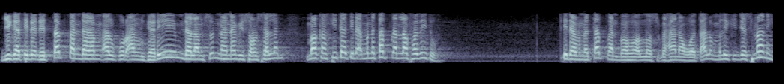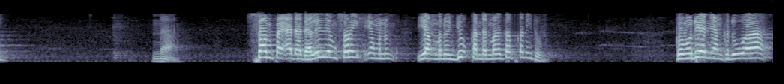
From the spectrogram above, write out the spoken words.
Jika tidak ditetapkan dalam Al-Quran Al-Karim, dalam sunnah Nabi SAW, maka kita tidak menetapkan lafaz itu. Tidak menetapkan bahwa Allah Subhanahu wa taala memiliki jasmani. Nah, sampai ada dalil yang sharih yang menunjukkan dan menetapkan itu. Kemudian yang kedua,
